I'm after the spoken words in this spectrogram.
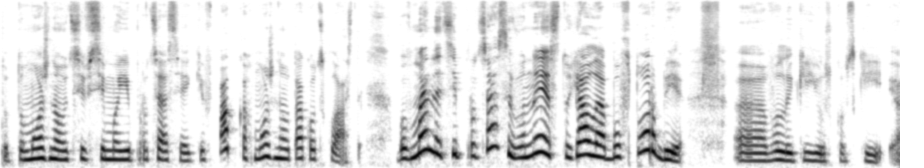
Тобто можна оці всі мої процеси, які в папках, можна отак от скласти. Бо в мене ці процеси вони стояли або в торбі е, великій юсковській, е,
